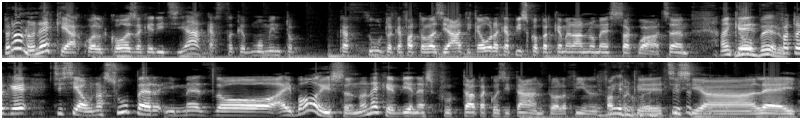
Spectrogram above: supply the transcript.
Però non è che ha qualcosa che dici, ah, cazzo, che momento cazzuto che ha fatto l'asiatica, ora capisco perché me l'hanno messa qua. Cioè, anche No, il fatto che ci sia una super in mezzo ai boys, non è che viene sfruttata così tanto alla fine, il È fatto vero, che ci sia lei.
